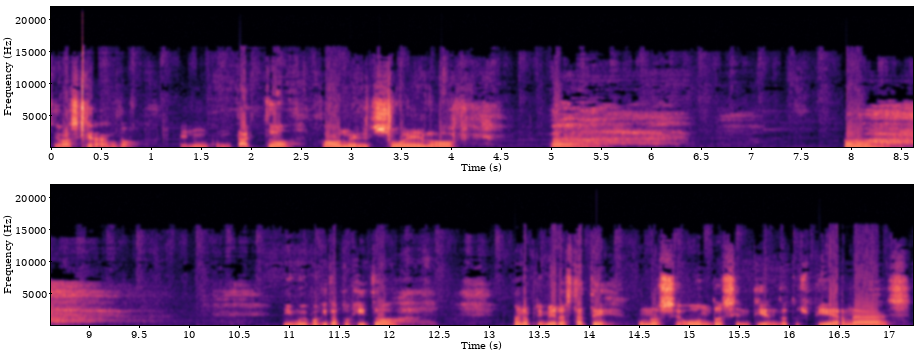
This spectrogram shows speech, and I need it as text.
te vas quedando en un contacto con el suelo. Ah. Ah. Y muy poquito a poquito, bueno, primero estate unos segundos sintiendo tus piernas,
